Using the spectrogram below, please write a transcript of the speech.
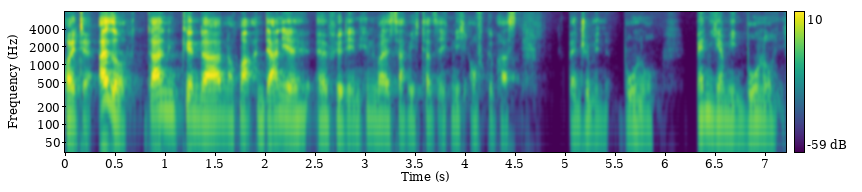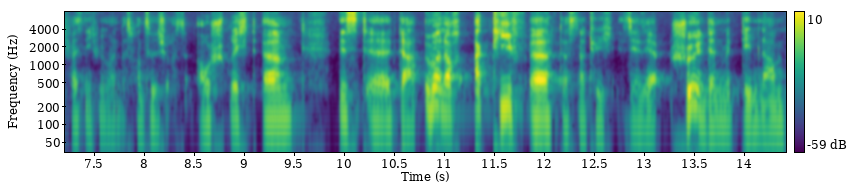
heute. Also, danke da nochmal an Daniel äh, für den Hinweis, da habe ich tatsächlich nicht aufgepasst. Benjamin Bono Benjamin Bono, ich weiß nicht, wie man das Französisch ausspricht, ähm, ist äh, da immer noch aktiv. Äh, das ist natürlich sehr, sehr schön, denn mit dem Namen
